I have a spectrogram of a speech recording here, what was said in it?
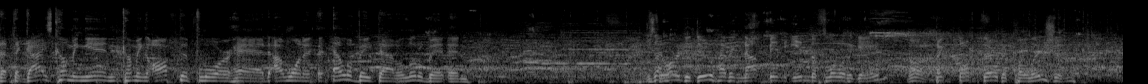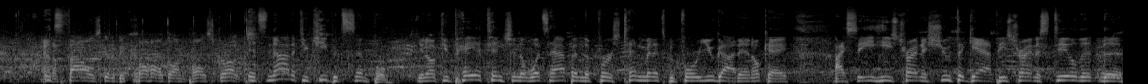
that the guys coming in, coming off the floor had. I want to elevate that a little bit. And is that hard to do, having not been in the flow of the game? Oh, big bump there, the collision. And it's, a foul is going to be called on Paul Scruggs. It's not if you keep it simple. You know, if you pay attention to what's happened the first 10 minutes before you got in, okay, I see he's trying to shoot the gap. He's trying to steal the, the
